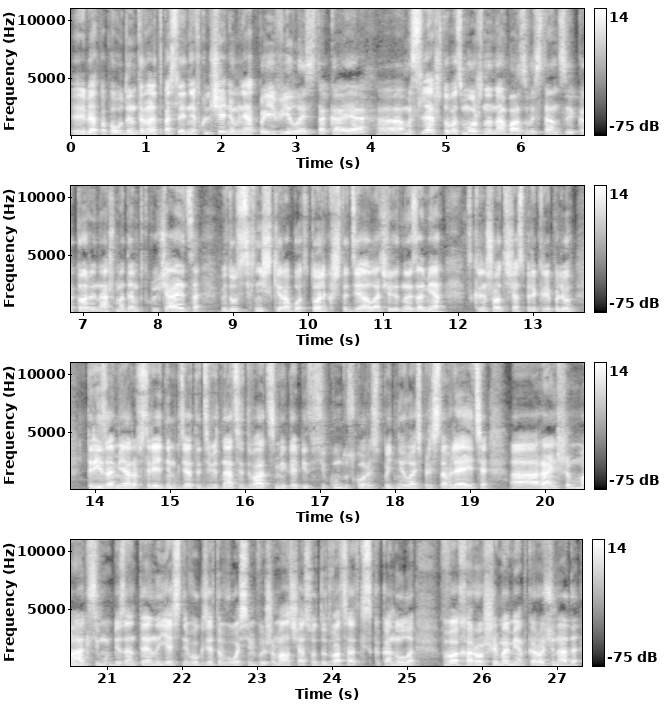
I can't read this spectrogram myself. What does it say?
Ребят, по поводу интернета последнее включение. У меня появилась такая э, мысля, что, возможно, на базовой станции, к которой наш модем подключается, ведутся технические работы. Только что делал очередной замер. Скриншот сейчас прикреплю. Три замера в среднем где-то 19-20 мегабит в секунду скорость поднялась. Представляете? А, раньше максимум без антенны я с него где-то 8 выжимал. Сейчас вот до 20 скакануло в хороший момент. Короче, надо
